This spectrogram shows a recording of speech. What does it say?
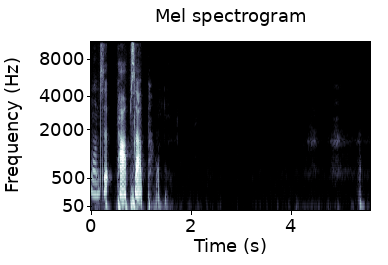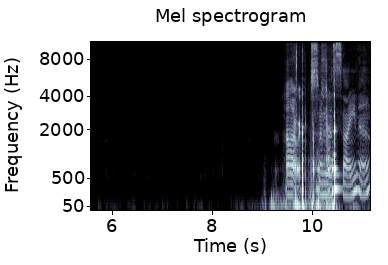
once it pops up. Alright, so I'm going to sign in.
